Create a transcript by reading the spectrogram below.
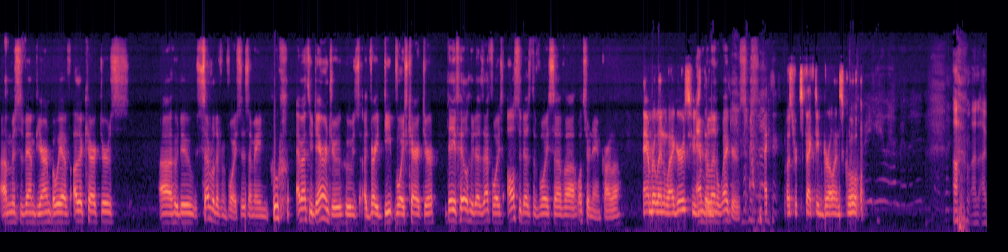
uh, Mrs. Van Buren. But we have other characters uh, who do several different voices. I mean, who Matthew Derringer, who's a very deep voice character. Dave Hill, who does that voice, also does the voice of uh, what's her name, Carlo? Amberlyn Weggers, who's Amberlyn the Weggers. most respected girl in school. Uh, and I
